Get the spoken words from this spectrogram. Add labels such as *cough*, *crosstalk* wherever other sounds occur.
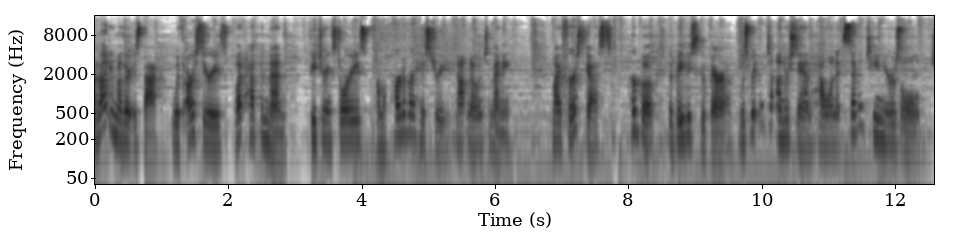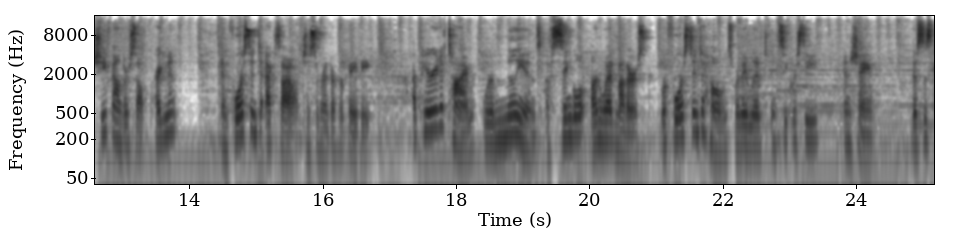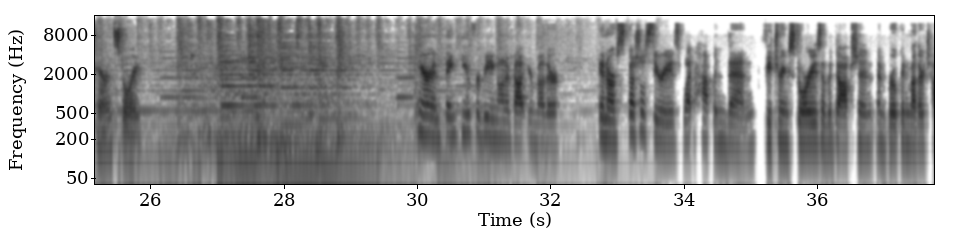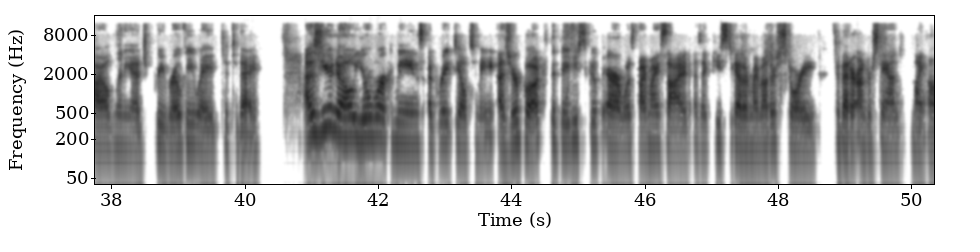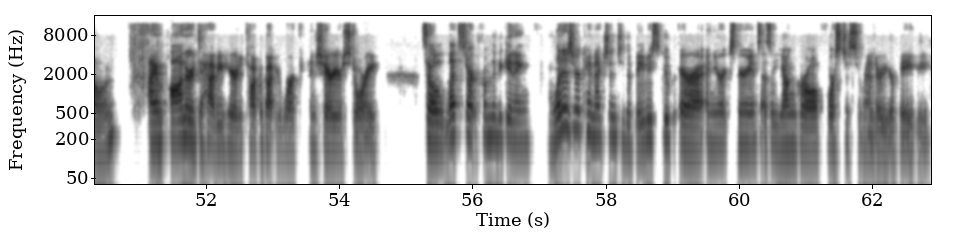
About Your Mother is back with our series, What Happened Then, featuring stories from a part of our history not known to many. My first guest, her book, The Baby Scoop Era, was written to understand how, when at 17 years old, she found herself pregnant and forced into exile to surrender her baby. A period of time where millions of single, unwed mothers were forced into homes where they lived in secrecy and shame. This is Karen's story. Karen, thank you for being on About Your Mother in our special series, What Happened Then, featuring stories of adoption and broken mother child lineage pre Roe v. Wade to today. As you know, your work means a great deal to me, as your book, The Baby Scoop Era, was by my side as I pieced together my mother's story to better understand my own. I am honored to have you here to talk about your work and share your story. So let's start from the beginning. What is your connection to the baby scoop era and your experience as a young girl forced to surrender your baby?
